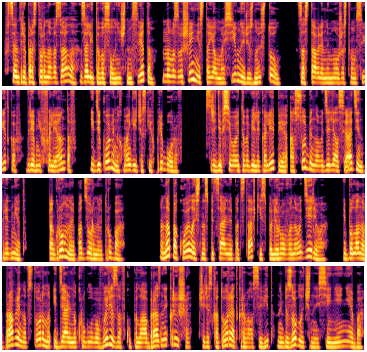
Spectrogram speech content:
В центре просторного зала, залитого солнечным светом, на возвышении стоял массивный резной стол, заставленный множеством свитков, древних фолиантов и диковинных магических приборов. Среди всего этого великолепия особенно выделялся один предмет — огромная подзорная труба. Она покоилась на специальной подставке из полированного дерева и была направлена в сторону идеально круглого выреза в куполообразной крыше, через который открывался вид на безоблачное синее небо.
